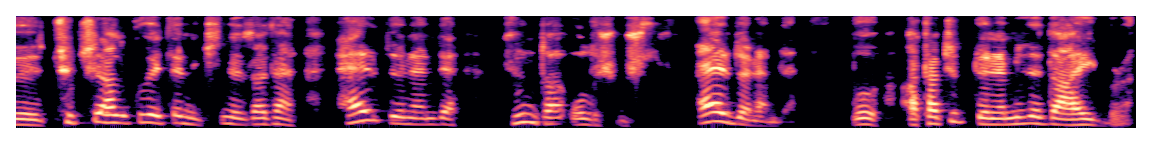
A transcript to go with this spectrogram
e, Türk Silahlı Kuvvetleri'nin içinde zaten her dönemde junta oluşmuştur. Her dönemde. Bu Atatürk dönemi de dahil buna.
